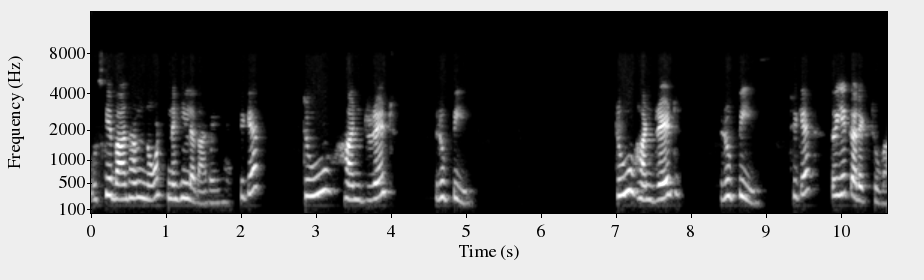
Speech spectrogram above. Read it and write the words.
उसके बाद हम नोट नहीं लगा रहे हैं, ठीक है? Two hundred rupees two hundred rupees ठीक है? तो ये करेक्ट होगा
